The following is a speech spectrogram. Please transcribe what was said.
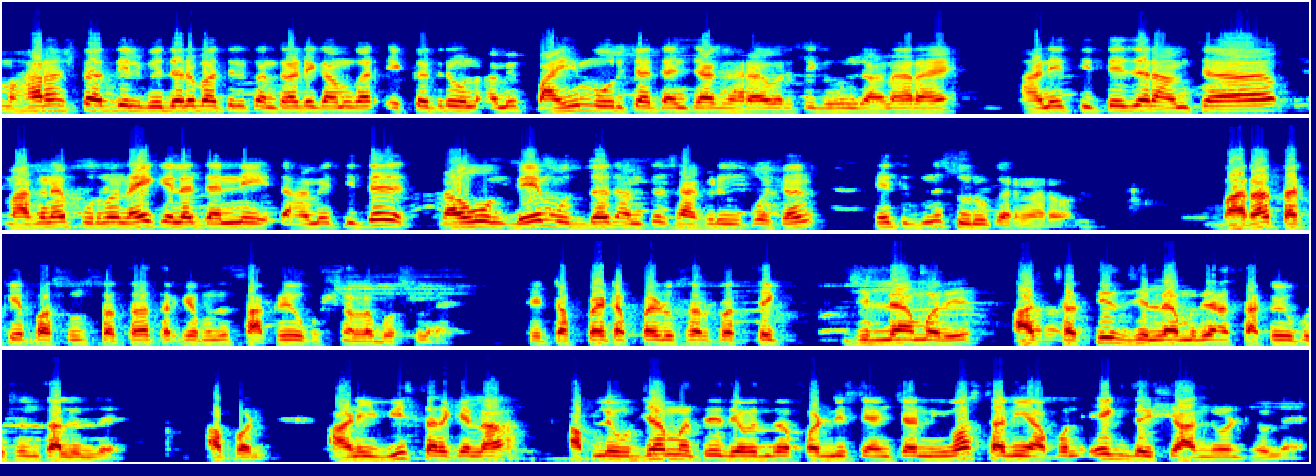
महाराष्ट्रातील विदर्भातील कंत्राटी कामगार एकत्र येऊन आम्ही पाही मोर्चा त्यांच्या घरावरती घेऊन जाणार आहे. आणि तिथे जर आमच्या मागण्या पूर्ण नाही केल्या त्यांनी तर आम्ही तिथे राहून बेमुद्दत आमचं साखळी उपोषण हे तिथनं सुरू करणार आहोत. बारा तारखेपासून सतरा तारखेपर्यंत साखळी उपोषणाला बसलो आहे ते टप्प्याटप्प्यानुसार प्रत्येक जिल्ह्यामध्ये आज छत्तीस जिल्ह्यामध्ये आज साखळी उपोषण चाललेलं आहे आपण. आणि वीस तारखेला आपले ऊर्जा मंत्री देवेंद्र फडणवीस यांच्या निवासस्थानी आपण एक दिवशी आंदोलन ठेवलं आहे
